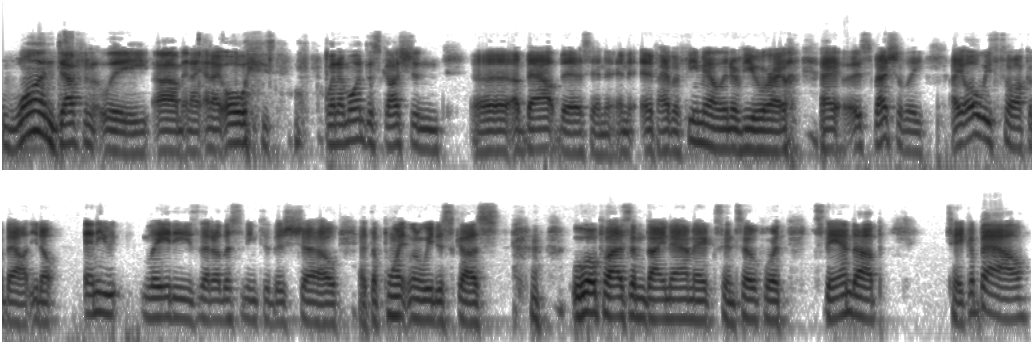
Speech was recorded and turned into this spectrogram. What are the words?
One definitely, um, and I and I always when I'm on discussion uh, about this, and and if I have a female interviewer, I, I especially I always talk about you know any ladies that are listening to this show at the point when we discuss ooplasm dynamics and so forth, stand up, take a bow,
